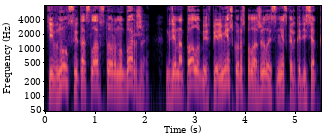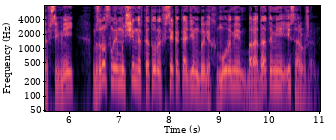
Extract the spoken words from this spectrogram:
Кивнул Святослав в сторону баржи, где на палубе вперемешку расположилось несколько десятков семей, взрослые мужчины, в которых все как один были хмурыми, бородатыми и с оружием.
